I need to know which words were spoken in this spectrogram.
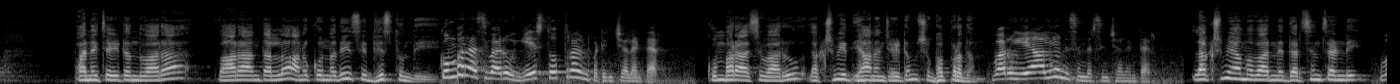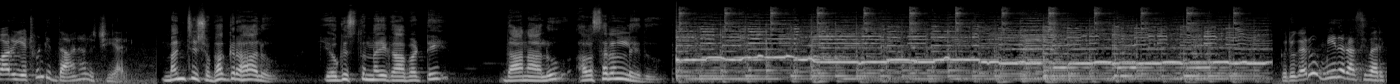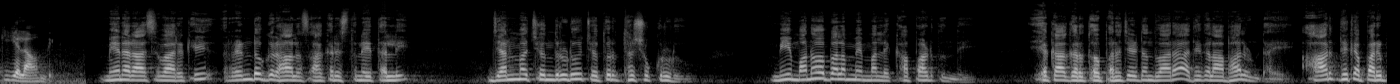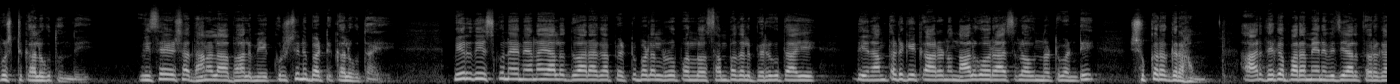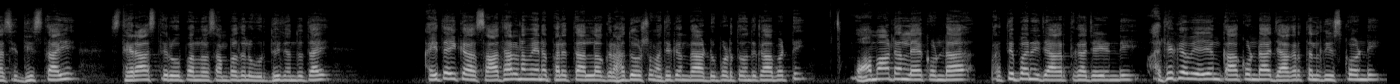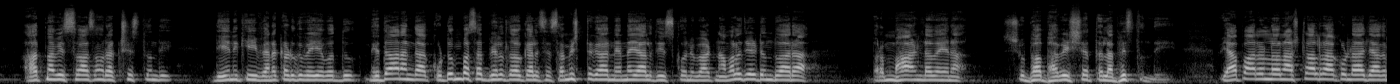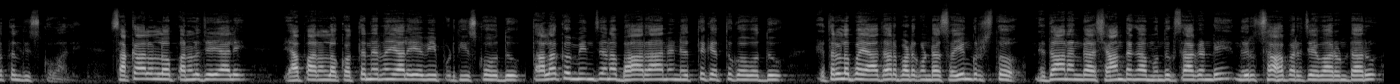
పని చేయటం ద్వారా వారాంతంలో అనుకున్నది సిద్ధిస్తుంది. కుంభరాశి వారు ఏ స్తోత్రాలను పఠించాలంటారు? కుంభరాశి వారు లక్ష్మీ ధ్యానం చేయటం శుభప్రదం. వారు ఏ ఆలయాన్ని సందర్శించాలంటారు? లక్ష్మీ అమ్మవారిని దర్శించండి. వారు ఎటువంటి దానాలు చేయాలి? మంచి శుభగ్రహాలు యోగిస్తున్నాయి కాబట్టి దానాలు అవసరం లేదు. గురుగారు మీనరాశి వారికి ఎలా ఉంది? మీనరాశి వారికి రెండు గ్రహాలు సహకరిస్తున్నాయి తల్లి. జన్మచంద్రుడు చతుర్థ శుక్రుడు. మీ మనోబలం మిమ్మల్ని కాపాడుతుంది. ఏకాగ్రత పనిచేయడం ద్వారా అధిక లాభాలు ఉంటాయి ఆర్థిక పరిపుష్టి కలుగుతుంది. విశేష ధన లాభాలు మీ కృషిని బట్టి కలుగుతాయి. మీరు తీసుకునే నిర్ణయాల ద్వారాగా పెట్టుబడుల రూపంలో సంపదలు పెరుగుతాయి. దీని అంతటికీ కారణం నాలుగో రాశిలో ఉన్నటువంటి శుక్రగ్రహం. ఆర్థికపరమైన విజయాలు త్వరగా సిద్ధిస్తాయి. స్థిరాస్తి రూపంలో సంపదలు వృద్ధి చెందుతాయి. అయితే ఇక సాధారణమైన ఫలితాల్లో గ్రహదోషం అధికంగా అడ్డుపడుతోంది కాబట్టి మొహమాటం లేకుండా ప్రతి పని జాగ్రత్తగా చేయండి. అధిక వ్యయం కాకుండా జాగ్రత్తలు తీసుకోండి. ఆత్మవిశ్వాసం రక్షిస్తుంది. దేనికి వెనకడుగు వేయవద్దు. నిదానంగా కుటుంబ సభ్యులతో కలిసి సమిష్టిగా నిర్ణయాలు తీసుకొని వాటిని అమలు చేయడం ద్వారా బ్రహ్మాండమైన శుభ భవిష్యత్తు లభిస్తుంది. వ్యాపారంలో నష్టాలు రాకుండా జాగ్రత్తలు తీసుకోవాలి. సకాలంలో పనులు చేయాలి. వ్యాపారంలో కొత్త నిర్ణయాలు ఏవి ఇప్పుడు తీసుకోవద్దు. తలకు మించిన భారాన్ని నెత్తికెత్తుకోవద్దు. ఇతరులపై ఆధారపడకుండా స్వయం కృషితో నిదానంగా శాంతంగా ముందుకు సాగండి. నిరుత్సాహపరిచేవారు ఉంటారు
